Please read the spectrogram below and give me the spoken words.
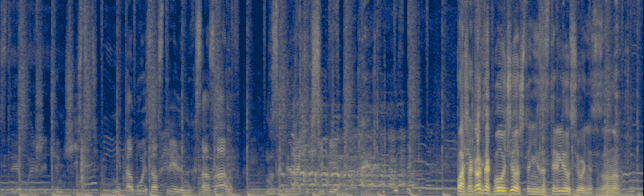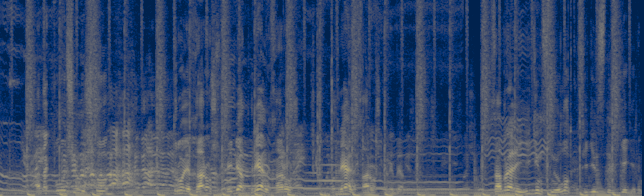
Удовольствие выше, чем чистить не тобой застреленных сазанов, но забирать их себе. Паша, а как так получилось, что не застрелил сегодня сазанов? А так получилось, что трое хороших ребят, реально хороших, вот реально хороших ребят, забрали единственную лодку с единственным егерем.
